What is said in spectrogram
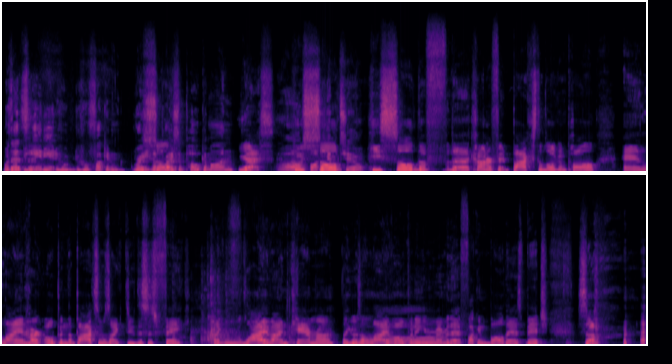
was that the it. idiot who who fucking raised Sold- the price of Pokemon? Yes, Oh, who fuck him sold too. he sold the f- the counterfeit box to Logan Paul, and Lionheart opened the box and was like, "Dude, this is fake." Like live on camera, like it was a live oh. opening. You remember that fucking bald ass bitch? So.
